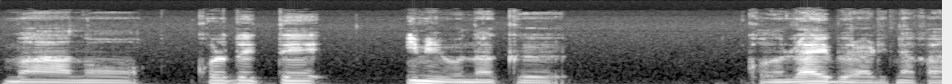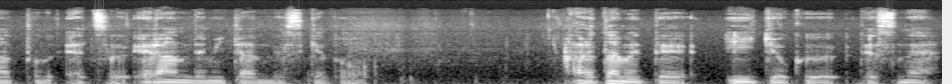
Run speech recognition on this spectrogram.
まああのこれといって意味もなくこのライブラリの中のやつ選んでみたんですけど改めていい曲ですね。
